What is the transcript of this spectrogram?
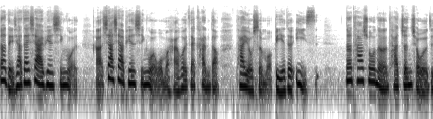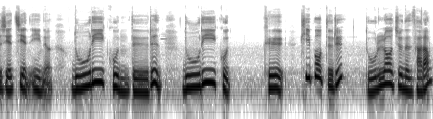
那等一下在下一篇新闻啊，下下篇新闻我们还会再看到他有什么别的意思。那他说呢，他征求的这些建议呢，누리꾼들은누리꾼그키보드를 눌러주는사람，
